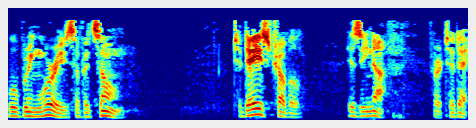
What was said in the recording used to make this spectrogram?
will bring worries of its own. Today's trouble is enough for today.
